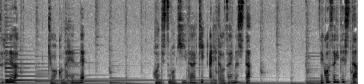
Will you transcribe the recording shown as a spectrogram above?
それでは今日はこの辺で本日もお聴きいただきありがとうございました猫うさぎでした。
